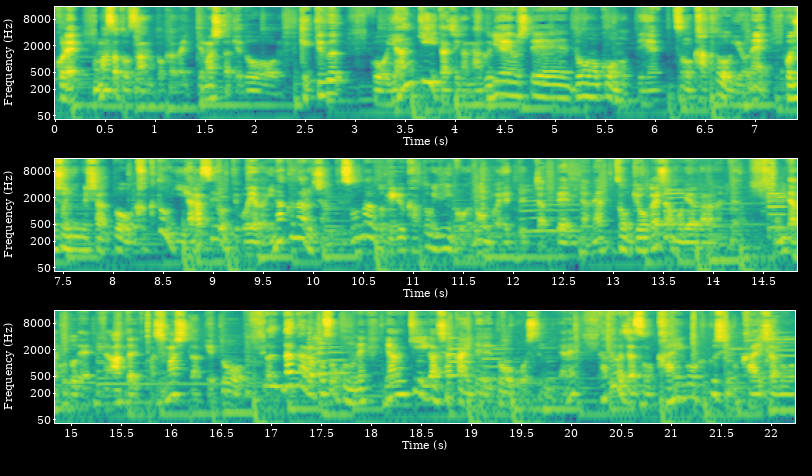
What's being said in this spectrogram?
これ、マサトさんとかが言ってましたけど、結局、こう、ヤンキーたちが殴り合いをして、どうのこうのって、その格闘技をね、ポジショニングしちゃうと、格闘技やらせようって親がいなくなるじゃんって、そうなると結局格闘技人口がどんどん減ってっちゃって、みたいなね、その業界さは盛り上がらないみたいな、みたいなことであったりとかしましたけど、だからこそこのね、ヤンキーが社会に出てどうこうしてるみたいなね、例えばじゃあその介護福祉の会社の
